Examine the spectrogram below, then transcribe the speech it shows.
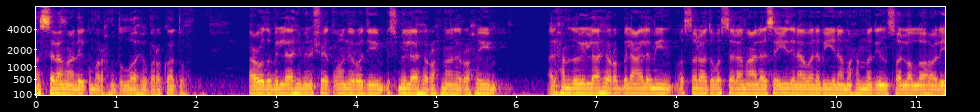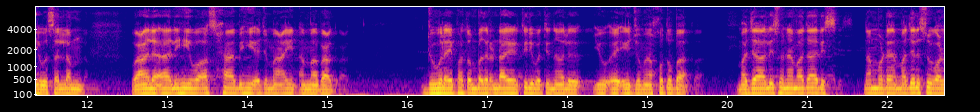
السلام عليكم ورحمة الله وبركاته أعوذ بالله من الشيطان الرجيم بسم الله الرحمن الرحيم الحمد لله رب العالمين والصلاة والسلام على سيدنا ونبينا محمد صلى الله عليه وسلم وعلى آله وأصحابه أجمعين أما بعد ജൂലൈ പത്തൊമ്പത് രണ്ടായിരത്തി ഇരുപത്തിനാല് യു എ ഇ ജുമ ഖുതുബ മജാലിസുന മദാരിസ് നമ്മുടെ മജലിസുകൾ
